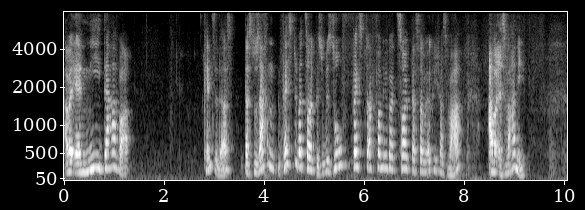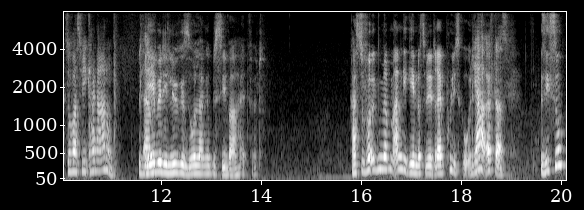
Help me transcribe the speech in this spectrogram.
aber er nie da war. Kennst du das? Dass du Sachen fest überzeugt bist. Du bist so fest davon überzeugt, dass da wirklich was war, aber es war nie. Sowas wie, keine Ahnung. Lebe die Lüge so lange, bis sie Wahrheit wird. Hast du vor irgendjemandem angegeben, dass du dir drei Pullis geholt hast? Ja, öfters. Siehst du?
